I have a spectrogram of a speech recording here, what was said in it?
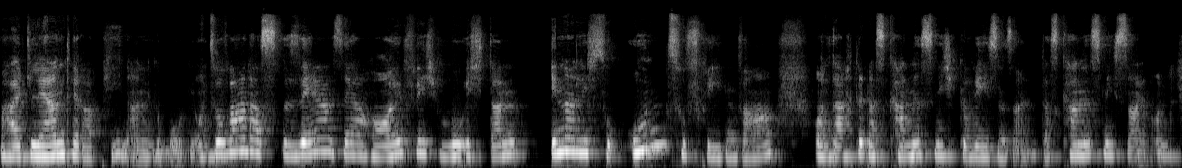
halt Lerntherapien angeboten. Und so war das sehr, sehr häufig, wo ich dann innerlich so unzufrieden war und dachte, das kann es nicht gewesen sein. Das kann es nicht sein. Und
